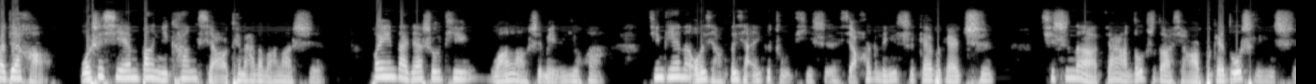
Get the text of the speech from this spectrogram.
大家好，我是西安邦尼康小儿推拿的王老师，欢迎大家收听王老师每日一句话。今天呢，我想分享一个主题是小孩的零食该不该吃。其实呢，家长都知道小孩不该多吃零食，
